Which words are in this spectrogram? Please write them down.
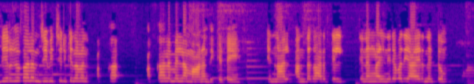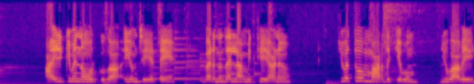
ദീർഘകാലം ജീവിച്ചിരിക്കുന്നവൻ അക്ക അക്കാലമെല്ലാം ആനന്ദിക്കട്ടെ. എന്നാൽ അന്ധകാരത്തിൽ ദിനങ്ങൾ നിരവധിയായിരുന്നിട്ടും ആയിരിക്കുമെന്ന് ഓർക്കുകയും ചെയ്യട്ടെ. വരുന്നതെല്ലാം മിഥ്യയാണ്. യുവത്വവും വാർദ്ധക്യവും. യുവാവേ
